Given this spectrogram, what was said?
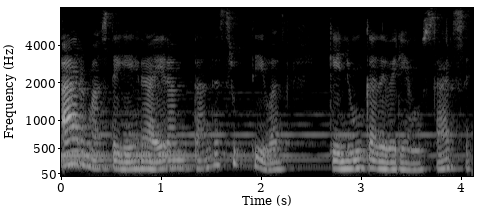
armas de guerra eran tan destructivas que nunca deberían usarse.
